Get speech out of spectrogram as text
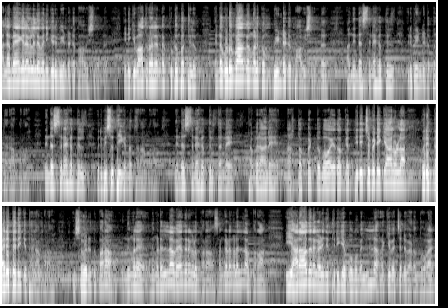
പല മേഖലകളിലും എനിക്കൊരു വീണ്ടെടുപ്പ് ആവശ്യമുണ്ട്. എനിക്ക് മാത്രമല്ല എന്റെ കുടുംബത്തിലും എന്റെ കുടുംബാംഗങ്ങൾക്കും വീണ്ടെടുപ്പ് ആവശ്യമുണ്ട്. അത് നിന്റെ സ്നേഹത്തിൽ ഒരു വീണ്ടെടുപ്പ് തരാൻ പറ. നിന്റെ സ്നേഹത്തിൽ ഒരു വിശുദ്ധീകരണം തരാൻ പറ. നിന്റെ സ്നേഹത്തിൽ തന്നെ തമ്പുരാനെ നഷ്ടപ്പെട്ടു പോയതൊക്കെ തിരിച്ചു പിടിക്കാനുള്ള ഒരു കരുത്തെനിക്ക് തരാൻ പറ. ഈശോയുടെ പറ. നിങ്ങളെ നിങ്ങളുടെ എല്ലാ വേദനകളും പറ. സങ്കടങ്ങളെല്ലാം പറ. ഈ ആരാധന കഴിഞ്ഞ് തിരികെ പോകും എല്ലാം ഇറക്കി വെച്ചിട്ട് വേണം പോകാൻ.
